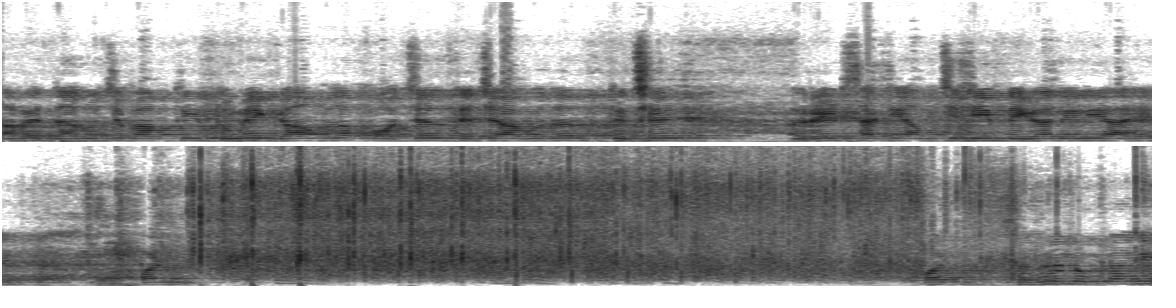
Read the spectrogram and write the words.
अवैध दारूच्या बाबतीत तुम्ही गावाला पोहोचेल त्याच्या अगोदर तिथे रेडसाठी आमची टीम निघालेली आहे. पण पण सगळे लोकांनी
